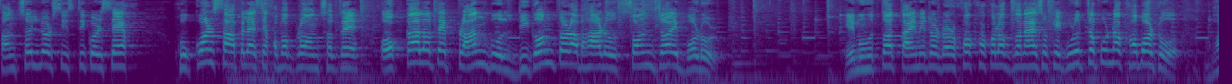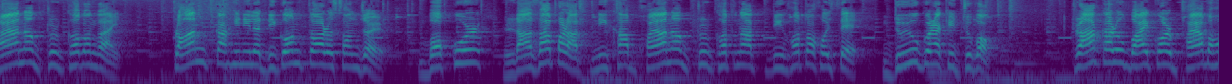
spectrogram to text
চাঞ্চল্যৰ সৃষ্টি কৰিছে। শোকৰ চাহ পেলাইছে সমগ্ৰ অঞ্চলতে। অকালতে প্ৰাণ গ'ল দিগন্ত ৰাভা আৰু সঞ্জয় বড়োৰ। এই মুহূৰ্তত টাইমেটৰ দৰ্শকসকলক জনাই আছো সেই গুৰুত্বপূৰ্ণ খবৰটো। ভয়ানক দুৰ্ঘটনাই প্ৰাণ কাহিনীলে দিগন্ত আৰু সঞ্জয় বকুৰ ৰাজাপাৰাত নিশা ভয়ানক দুৰ্ঘটনাত নিহত হৈছে দুয়োগৰাকী যুৱক। ট্ৰাক আৰু বাইকৰ ভয়াৱহ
